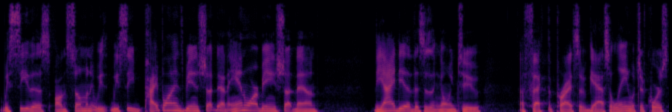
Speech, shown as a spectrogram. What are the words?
We see this on so many we, we see pipelines being shut down, ANWR being shut down. The idea that this isn't going to affect the price of gasoline, which of course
